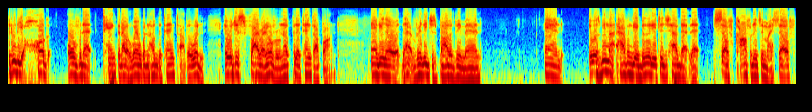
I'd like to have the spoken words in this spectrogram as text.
literally hug over that tank that I would wear. It wouldn't hug the tank top. It wouldn't. It would just fly right over when I put the tank top on. And you know that really just bothered me, man. And it was me not having the ability to just have that that self confidence in myself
